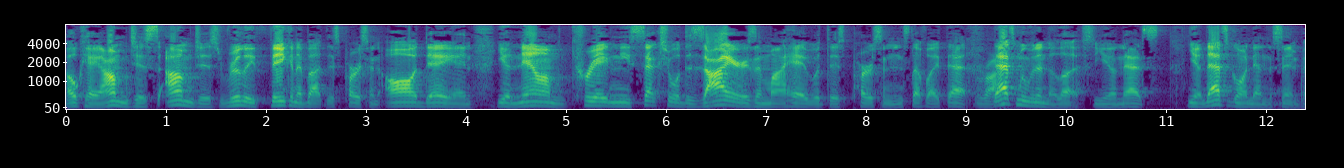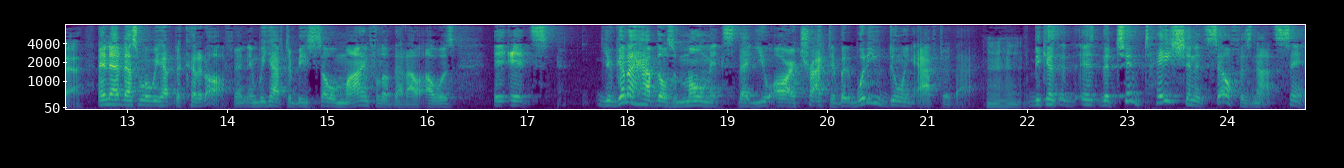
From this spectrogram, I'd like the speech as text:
okay i'm just i'm just really thinking about this person all day and you know now i'm creating these sexual desires in my head with this person and stuff like that Right. that's moving into lust you know and that's you know that's going down the sin path and that, that's where we have to cut it off. And, and we have to be so mindful of that. I, I was it, it's you're gonna have those moments that you are attracted but what are you doing after that? Mm-hmm. Because it, it- the temptation itself is not sin.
